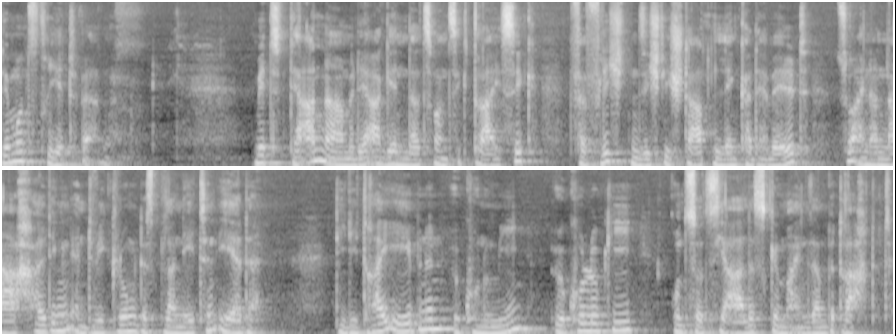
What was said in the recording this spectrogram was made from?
demonstriert werden. Mit der Annahme der Agenda 2030 verpflichten sich die Staatenlenker der Welt zu einer nachhaltigen Entwicklung des Planeten Erde, die die drei Ebenen Ökonomie, Ökologie und Soziales gemeinsam betrachtet.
